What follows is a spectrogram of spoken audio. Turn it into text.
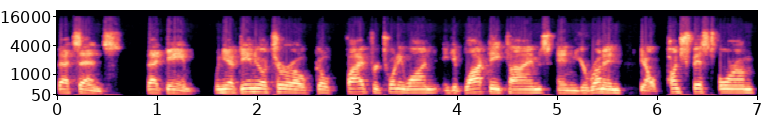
that sends that game when you have Daniel Oturu go five for 21 and get blocked eight times and you're running, you know, punch fist for him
